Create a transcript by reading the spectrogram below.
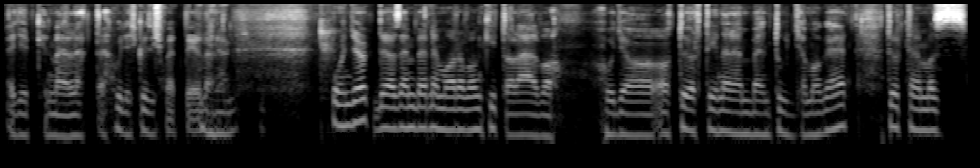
egyébként mellette, hogy egy közismert példa. Mondjak, de az ember nem arra van kitalálva, hogy a, a történelemben tudja magát. A történelem az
